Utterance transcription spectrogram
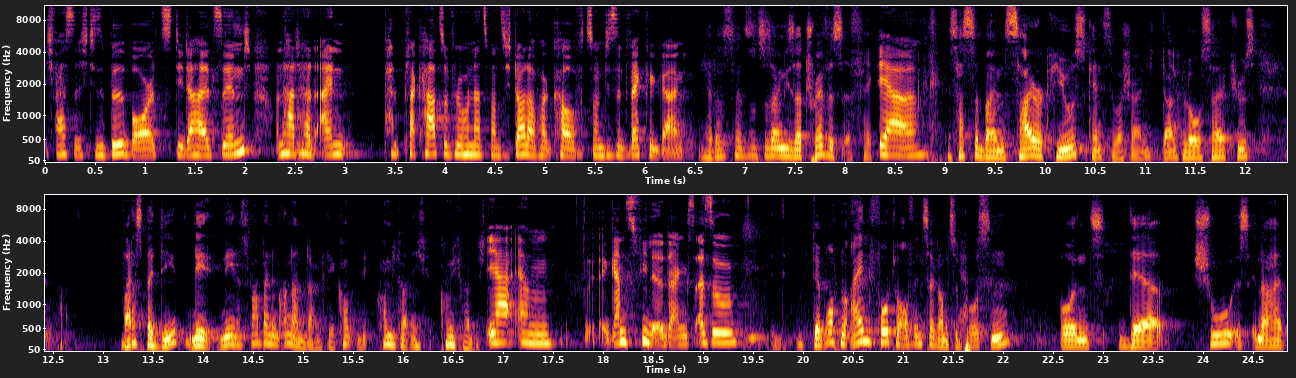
ich weiß nicht, diese Billboards, die da halt sind und hat halt ein Plakat so für 120 Dollar verkauft so, und die sind weggegangen. Ja, das ist halt sozusagen dieser Travis-Effekt. Ja. Das hast du beim Syracuse, kennst du wahrscheinlich, Dunk Low Syracuse. War das bei dem? Nee, nee, das war bei einem anderen Dank. Nee, komm, komm ich gerade nicht, komm ich gerade nicht. Ja, ähm, ganz viele Danks. Also der braucht nur ein Foto auf Instagram zu posten und der Schuh ist innerhalb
